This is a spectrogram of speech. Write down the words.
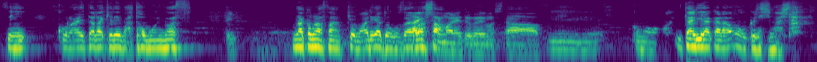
ぜひご覧いただければと思います。はい。中村さん、今日もありがとうございはい、ました。どうもありがとうございました。えーこのイタリアからお送りしました。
